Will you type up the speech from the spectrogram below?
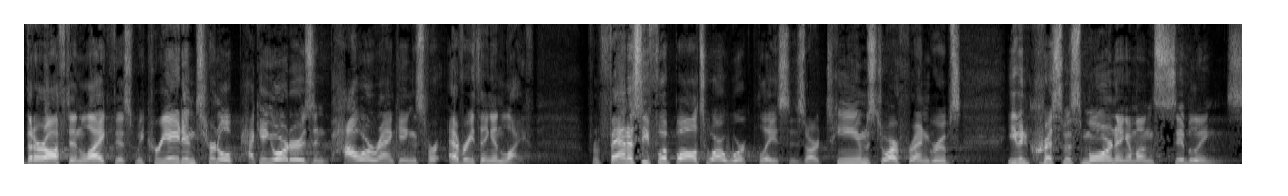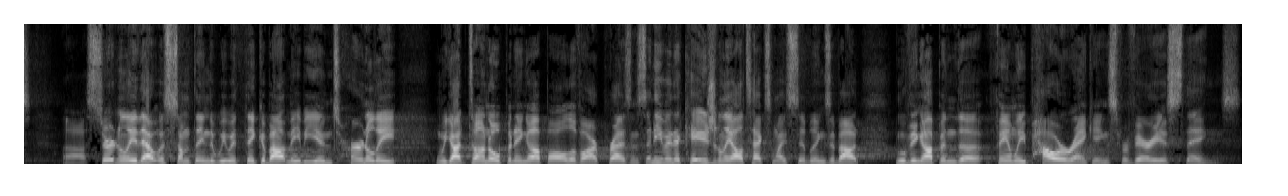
that are often like this. We create internal pecking orders and power rankings for everything in life, from fantasy football to our workplaces, our teams to our friend groups, even Christmas morning among siblings. Uh, certainly, that was something that we would think about maybe internally when we got done opening up all of our presents. And even occasionally, I'll text my siblings about moving up in the family power rankings for various things.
